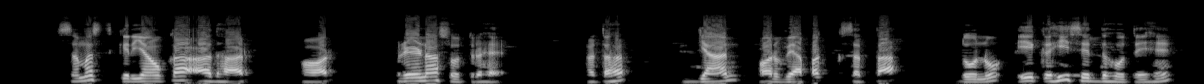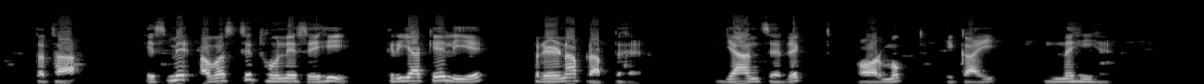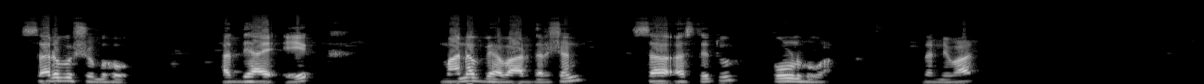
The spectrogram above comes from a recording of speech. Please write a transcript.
समस्त क्रियाओं का आधार और प्रेरणा सूत्र है। अतः ज्ञान और व्यापक सत्ता दोनों एक ही सिद्ध होते हैं तथा इसमें अवस्थित होने से ही क्रिया के लिए प्रेरणा प्राप्त है। ज्ञान से रिक्त और मुक्त इकाई नहीं है। सर्व शुभ हो। अध्याय एक मानव व्यवहार दर्शन सह अस्तित्व पूर्ण हुआ। धन्यवाद।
